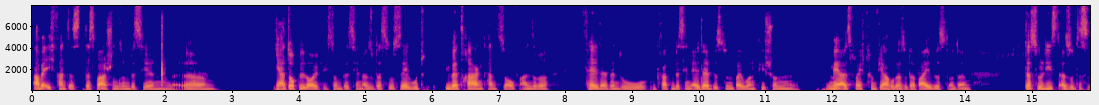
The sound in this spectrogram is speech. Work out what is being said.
Aber ich fand, das, das war schon so ein bisschen, ähm, ja, doppelläufig so ein bisschen. Also, dass du es sehr gut übertragen kannst so auf andere Felder, wenn du gerade ein bisschen älter bist und bei One Piece schon mehr als vielleicht fünf Jahre oder so dabei bist und dann das so liest. Also, das,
